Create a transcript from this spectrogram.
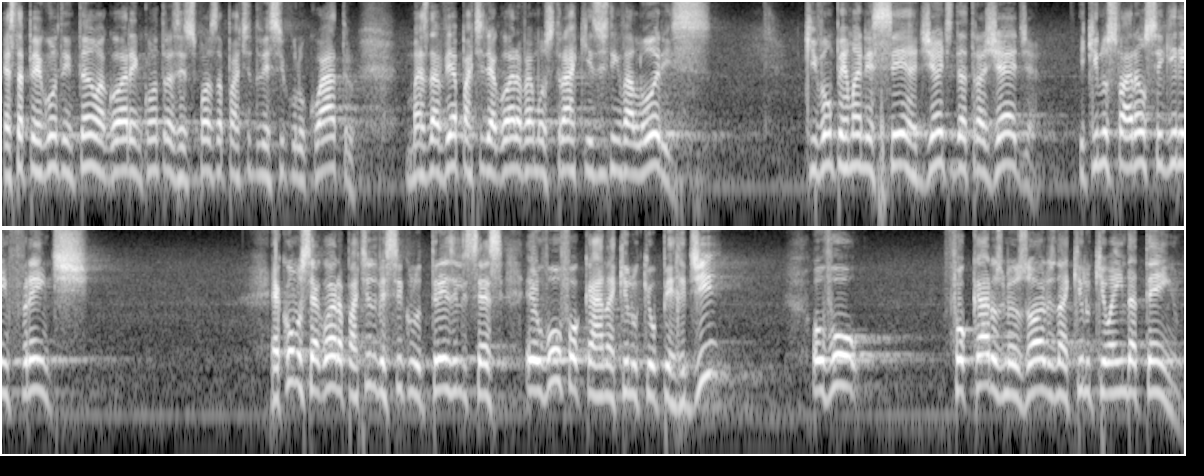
Esta pergunta, então, agora encontra as respostas a partir do versículo 4, mas Davi, a partir de agora, vai mostrar que existem valores que vão permanecer diante da tragédia e que nos farão seguir em frente é como se agora, a partir do versículo 13, ele dissesse: Eu vou focar naquilo que eu perdi, ou vou focar os meus olhos naquilo que eu ainda tenho?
